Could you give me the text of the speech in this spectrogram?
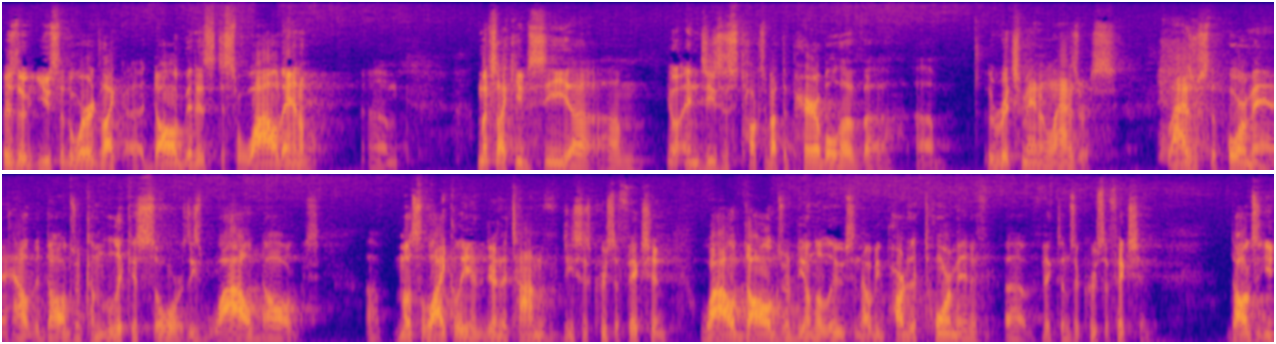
There's the use of the word like a dog that is just a wild animal. Um, much like you'd see, uh, um, you know, and Jesus talks about the parable of uh, uh, the rich man and Lazarus. Lazarus, the poor man, and how the dogs would come lick his sores, these wild dogs. Uh, most likely, in, during the time of Jesus' crucifixion, wild dogs would be on the loose, and that would be part of the torment of uh, victims of crucifixion. Dogs that you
